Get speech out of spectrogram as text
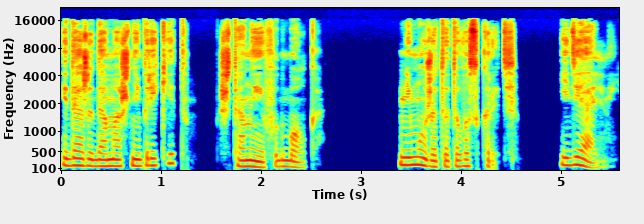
И даже домашний прикид, штаны и футболка. Не может этого скрыть. Идеальный.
